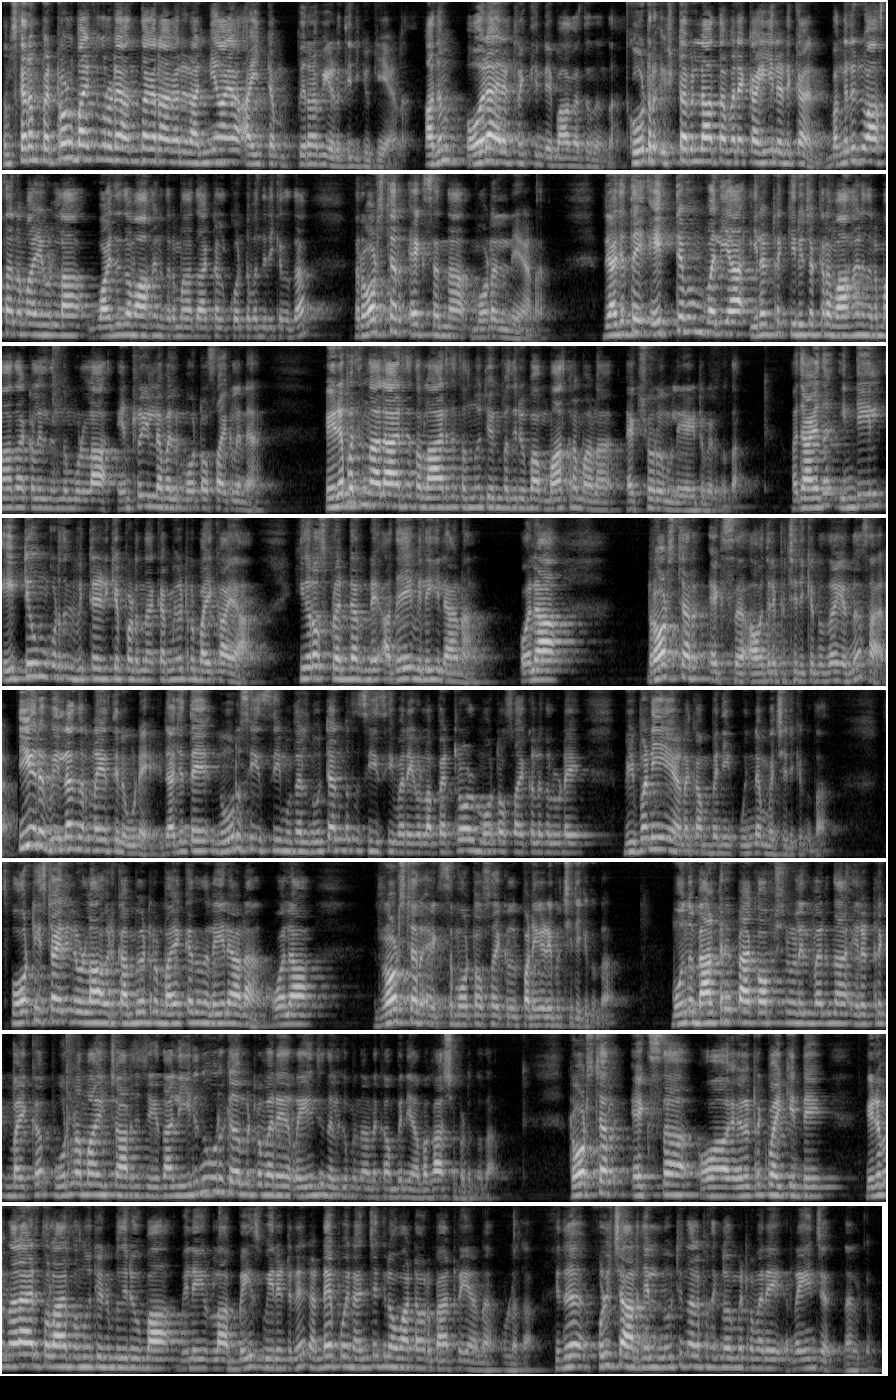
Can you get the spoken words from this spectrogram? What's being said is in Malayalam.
നമസ്കാരം. പെട്രോൾ ബൈക്കുകളുടെ അന്തകരാകാൻ ഒരു അന്യായ ഐറ്റം പിറവിയെടുത്തിരിക്കുകയാണ്. അതും ഓല ഇലക്ട്രിക്കിന്റെ ഭാഗത്ത് നിന്ന്. സ്കൂട്ടർ ഇഷ്ടമില്ലാത്തവരെ കയ്യിലെടുക്കാൻ ബംഗളൂരു ആസ്ഥാനമായുള്ള വൈദ്യുത വാഹന നിർമ്മാതാക്കൾ കൊണ്ടുവന്നിരിക്കുന്നത് റോഡ്സ്റ്റർ എക്സ് എന്ന മോഡലിനെയാണ്. രാജ്യത്തെ ഏറ്റവും വലിയ ഇലക്ട്രിക് ഇരുചക്ര വാഹന നിർമ്മാതാക്കളിൽ നിന്നുമുള്ള എൻട്രി ലെവൽ മോട്ടോർ സൈക്കിളിന് എഴുപത്തിനാലായിരത്തി തൊള്ളായിരത്തി തൊണ്ണൂറ്റി ഒൻപത് രൂപ മാത്രമാണ് എക്സ് ഷോറൂമിലായിട്ട് വരുന്നത്. അതായത് ഇന്ത്യയിൽ ഏറ്റവും കൂടുതൽ വിറ്റഴിക്കപ്പെടുന്ന കമ്പ്യൂട്ടർ ബൈക്കായ ഹീറോ സ്പ്ലെൻഡറിന്റെ അതേ വിലയിലാണ് ഒല റോഡ്സ്റ്റർ എക്സ് അവതരിപ്പിച്ചിരിക്കുന്നത് എന്ന് സാരം. ഈ ഒരു വില നിർണയത്തിലൂടെ രാജ്യത്തെ നൂറ് സി സി മുതൽ നൂറ്റൻപത് സി സി വരെയുള്ള പെട്രോൾ മോട്ടോർ സൈക്കിളുകളുടെ വിപണിയെയാണ് കമ്പനി ഉന്നം വെച്ചിരിക്കുന്നത്. സ്പോർട്ടി സ്റ്റൈലിലുള്ള ഒരു കമ്പ്യൂട്ടർ ബൈക്ക് എന്ന നിലയിലാണ് Ola roadster X motor cycle പണികഴിപ്പിച്ചിരിക്കുന്നത്. മൂന്ന് ബാറ്ററി പാക്ക് ഓപ്ഷനുകളിൽ വരുന്ന ഇലക്ട്രിക് ബൈക്ക് പൂർണമായി ചാർജ് ചെയ്താൽ ഇരുന്നൂറ് കിലോമീറ്റർ വരെ റേഞ്ച് നൽകുമെന്നാണ് കമ്പനി അവകാശപ്പെടുന്നത്. റോഡ്സ്റ്റർ എക്സ് ഇലക്ട്രിക് ബൈക്കിന്റെ എഴുപത്തിനാലായിരത്തി തൊള്ളായിരത്തി തൊണ്ണൂറ്റി ഒൻപത് രൂപ വിലയുള്ള ബേസ് വേരിയന്റിന് രണ്ടേ പോയിന്റ് അഞ്ച് കിലോ വാട്ട് അവർ ബാറ്ററിയാണ് ഉള്ളത്. ഇത് ഫുൾ ചാർജിൽ നൂറ്റി നാൽപ്പത് കിലോമീറ്റർ വരെ റേഞ്ച് നൽകും.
